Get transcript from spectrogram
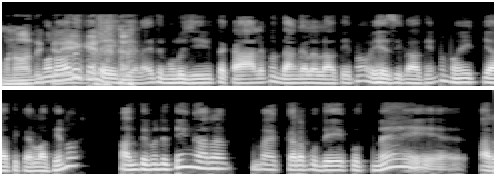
මොනවද මොනවද කළේ කියලා. ඉතින් මුළු ජීවිත කාලෙම දඟලලා තියෙනවා, වෙහෙසිලා තියෙනවා, නොයෙක් જાති කරලා තියෙනවා. අන්තිමට ඉතින් අර කරපු දෙයක්වත් නැහැ. අර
